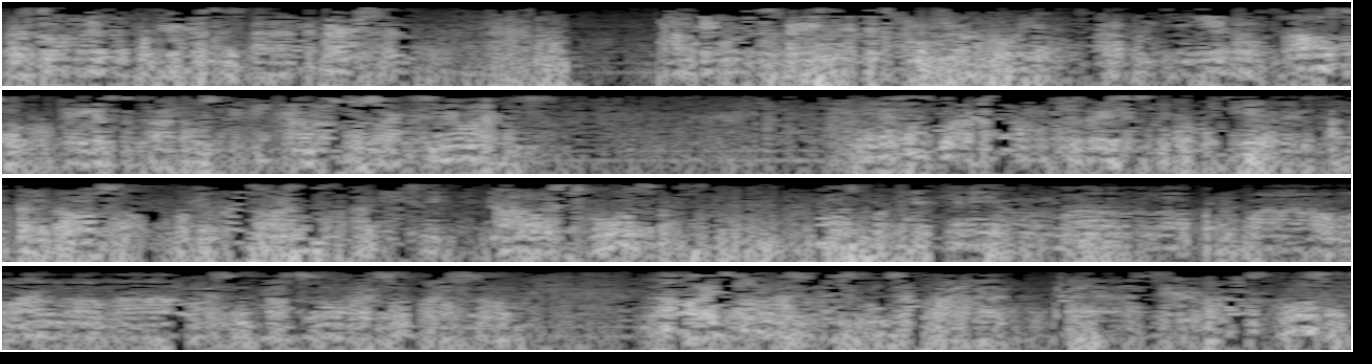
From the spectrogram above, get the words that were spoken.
pero solamente porque ellos están en la cárcel. También muchas veces es mucho orgullo, arrepentimiento falso, porque ellos están justificando sus acciones. Y ese corazón muchas veces que contiene es tan peligroso, porque personas están justificando excusas. No es porque tienen un mal papá o mal mamá, o eso pasó, eso pasó. No, esto no es una excusa para, para hacer malas cosas.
